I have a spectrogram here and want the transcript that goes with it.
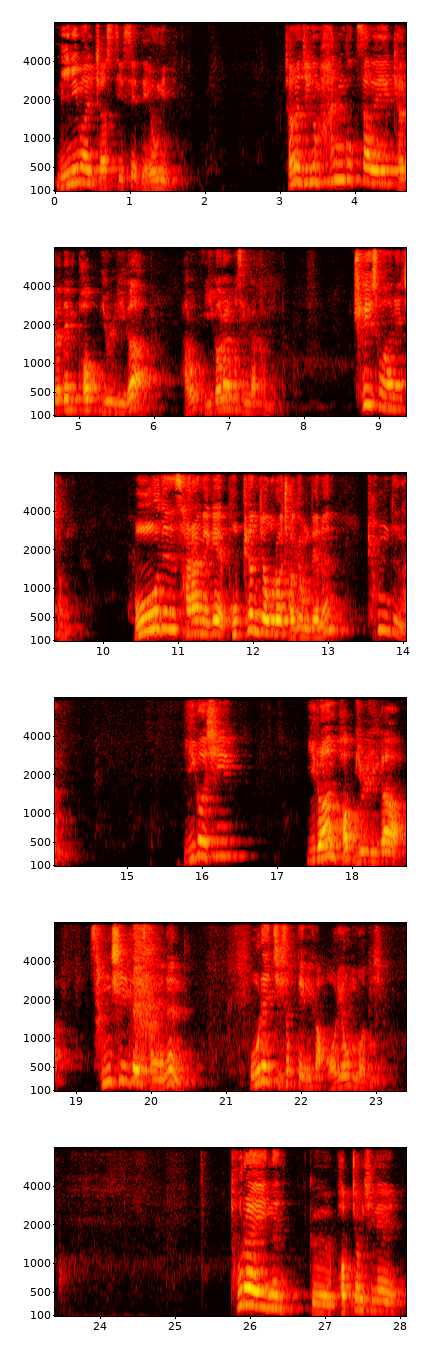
미니멀 저스티스의 내용입니다. 저는 지금 한국 사회에 결여된 법 윤리가 바로 이거라고 생각합니다. 최소한의 정의. 모든 사람에게 보편적으로 적용되는 평등함. 이것이 이러한 법 윤리가 상실된 사회는 오래 지속되기가 어려운 법이죠. 토라에 있는 그 법정신의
